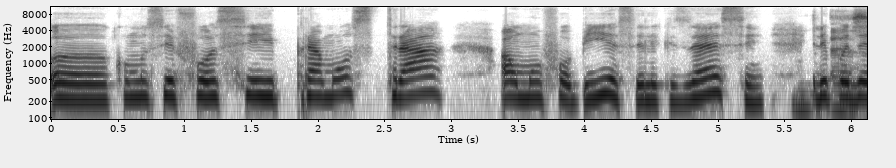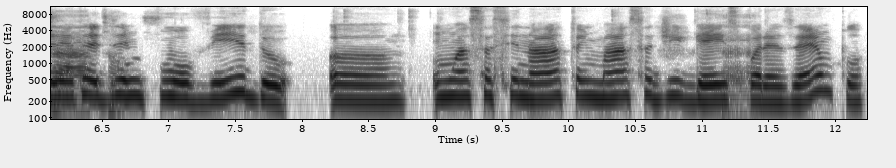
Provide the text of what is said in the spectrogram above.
uh, como se fosse para mostrar a homofobia, se ele quisesse. Ele poderia Exato. ter desenvolvido uh, um assassinato em massa de gays, é. por exemplo,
